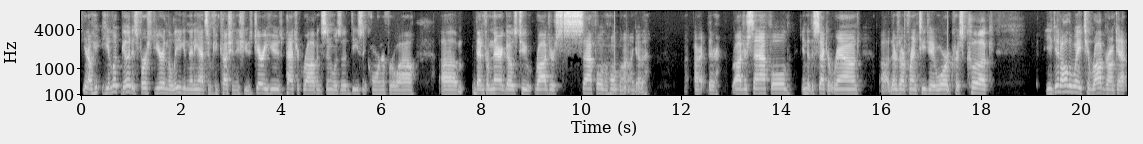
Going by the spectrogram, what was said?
you know, he, he looked good his first year in the league, and then he had some concussion issues. Jerry Hughes, Patrick Robinson was a decent corner for a while. Um, then from there, it goes to Roger Saffold. Hold on, I got to. All right, there. Roger Saffold into the second round. Uh, there's our friend TJ Ward, Chris Cook. You get all the way to Rob Gronk-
